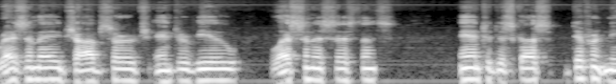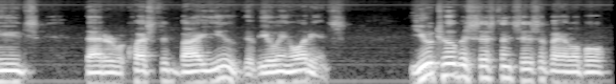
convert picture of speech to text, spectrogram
resume, job search, interview, lesson assistance, and to discuss different needs that are requested by you, the viewing audience. YouTube assistance is available,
